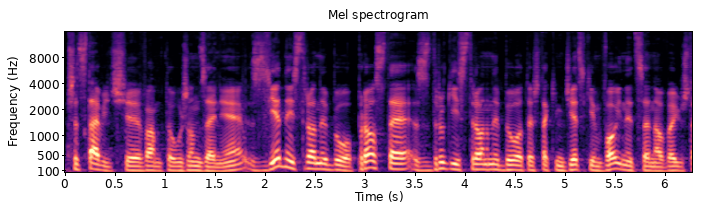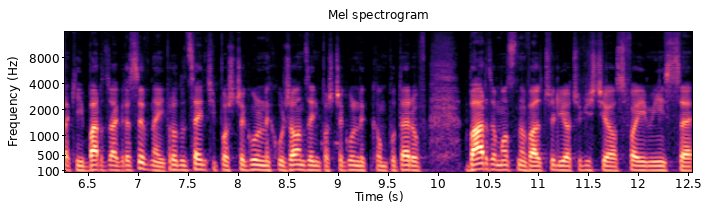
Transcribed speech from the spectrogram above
przedstawić e, wam to urządzenie. Z jednej strony było proste, z drugiej strony było też takim dzieckiem wojny cenowej, już takiej bardzo agresywnej. Producenci poszczególnych urządzeń, poszczególnych komputerów bardzo mocno walczyli oczywiście o swoje miejsce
